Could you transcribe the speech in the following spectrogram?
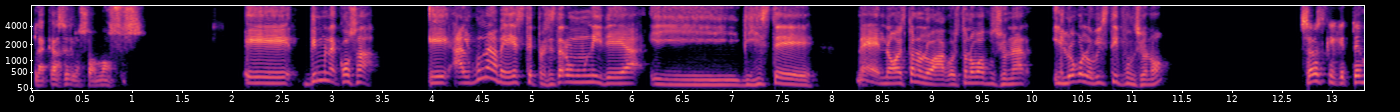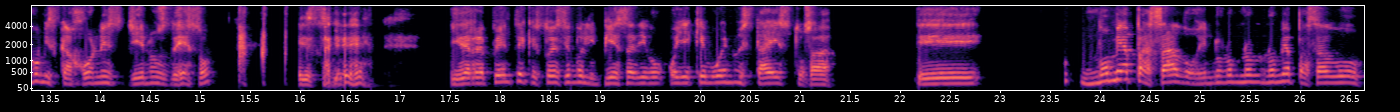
la Casa de los Famosos. Eh, dime una cosa, eh, ¿alguna vez te presentaron una idea y dijiste, eh, no, esto no lo hago, esto no va a funcionar, y luego lo viste y funcionó? Sabes que, que tengo mis cajones llenos de eso. Este, y de repente que estoy haciendo limpieza, digo, oye, qué bueno está esto. O sea, no me ha pasado, no, no, no, no me ha pasado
